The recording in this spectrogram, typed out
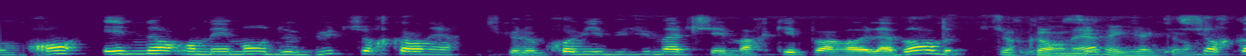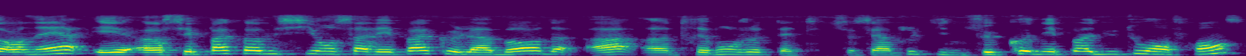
On prend énormément de buts sur corner. Parce que le premier but du match est marqué par euh, Laborde Sur corner, exactement. sur corner. Et alors, c'est pas comme si on savait pas que Laborde a un très bon jeu de tête. Ça, C'est un truc qui ne se connaît pas du tout en France.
